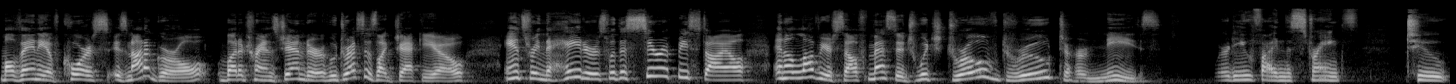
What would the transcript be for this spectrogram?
Mulvaney, of course, is not a girl, but a transgender who dresses like Jackie O, answering the haters with a syrupy style and a love yourself message, which drove Drew to her knees. Where do you find the strength to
